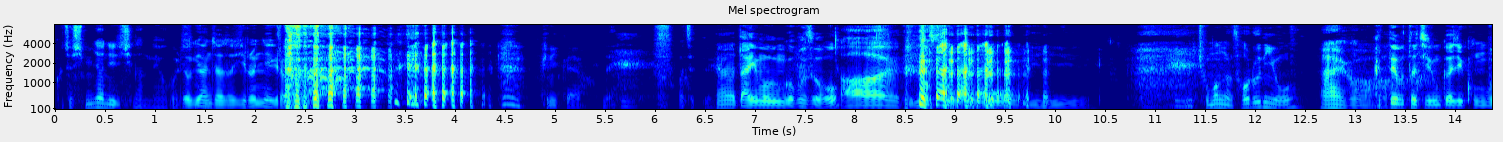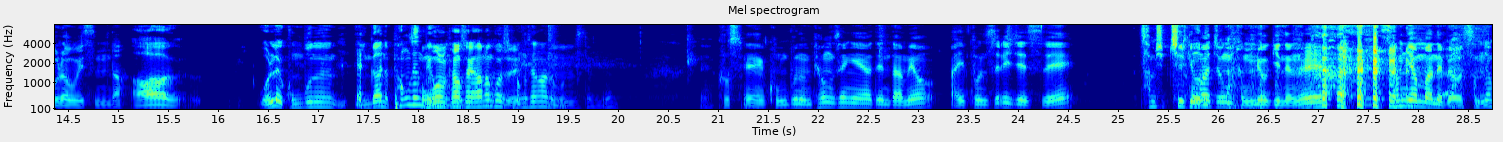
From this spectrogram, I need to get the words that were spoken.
그죠 10년이 지났네요 벌써. 여기 앉아서 이런 얘기를 하고 그니까요. 네. 어쨌든. 야 나이 먹은 거 보소. 아 늙었어. 우리. 조만간 서른이요. 아이고. 그때부터 지금까지 공부를 하고 있습니다. 아 원래 공부는 인간은 평생 공부는 평생 하는 네, 거지. 평생 하는 음. 거기 때문에. 네 그렇습니다. 네, 공부는 평생 해야 된다며 아이폰 3GS의 37개월 통화 중 종료 기능을 3년 만에 3년 배웠습니다.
